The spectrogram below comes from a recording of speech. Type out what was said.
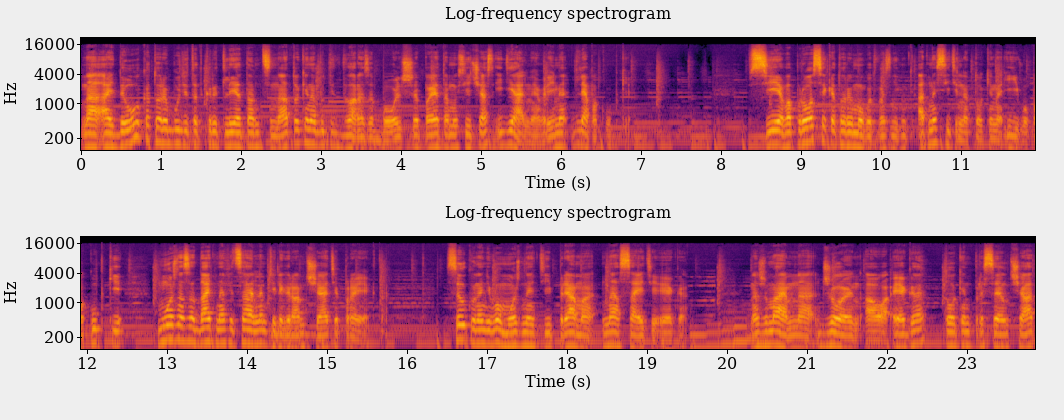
На IDO, который будет открыт летом, цена токена будет в два раза больше, поэтому сейчас идеальное время для покупки. Все вопросы, которые могут возникнуть относительно токена и его покупки, можно задать на официальном телеграм-чате проекта. Ссылку на него можно найти прямо на сайте Эго. Нажимаем на Join Our Ego, токен Presale Chat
